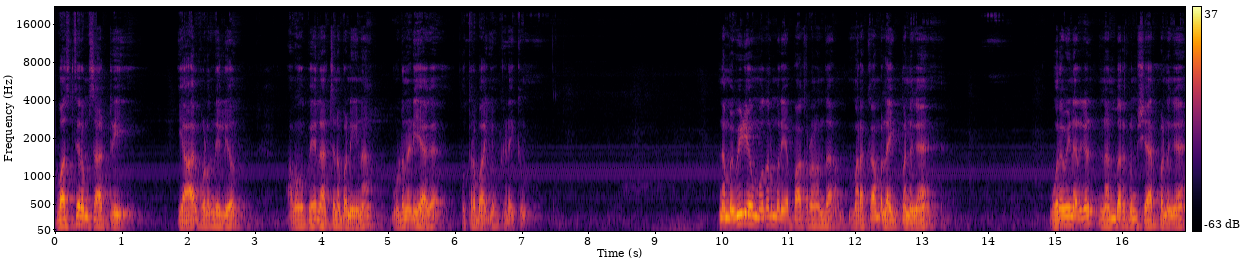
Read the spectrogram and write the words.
வஸ்திரம் சாற்றி யார் குழந்தை இல்லையோ அவங்க பேரில் அர்ச்சனை பண்ணிங்கன்னா உடனடியாக புத்திரபாகியம் கிடைக்கும். நம்ம வீடியோ முதல் முறையாக பார்க்குறோன்னு தான் மறக்காமல் லைக் பண்ணுங்கள் உறவினர்கள் நண்பர்களும் ஷேர் பண்ணுங்கள்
